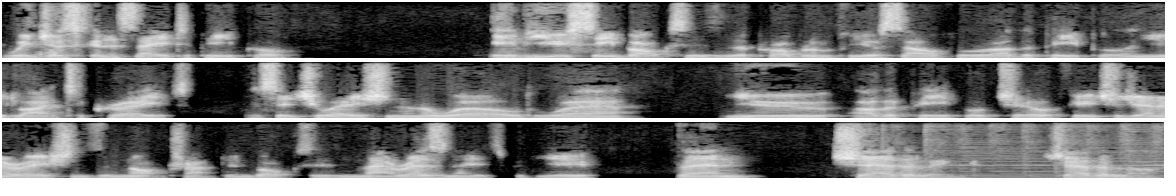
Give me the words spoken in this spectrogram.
We're just going to say to people, if you see boxes as a problem for yourself or other people and you'd like to create a situation in a world where you, other people, future generations are not trapped in boxes and that resonates with you, then share the link, share the love.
